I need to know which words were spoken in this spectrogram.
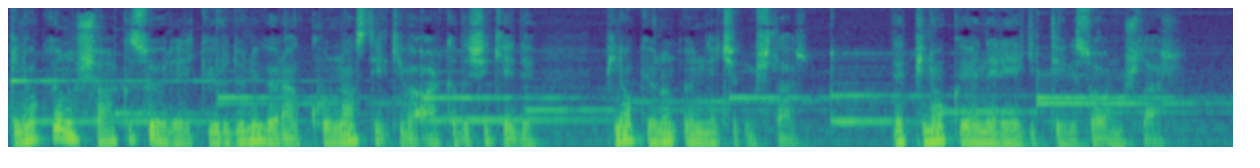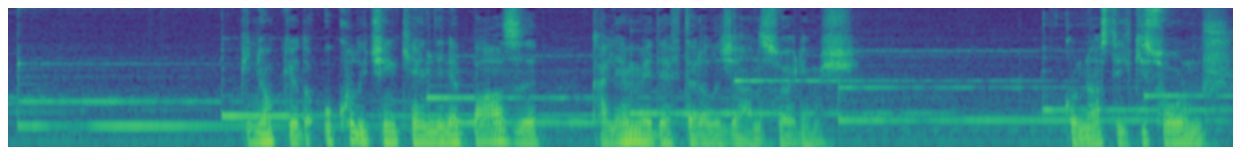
Pinokyo'nun şarkı söyleyerek yürüdüğünü gören kurnaz tilki ve arkadaşı kedi Pinokyo'nun önüne çıkmışlar ve Pinokyo'ya nereye gittiğini sormuşlar. Pinokyo da okul için kendine bazı kalem ve defter alacağını söylemiş. Kurnaz tilki sormuş.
